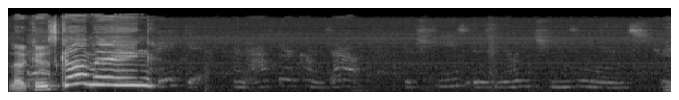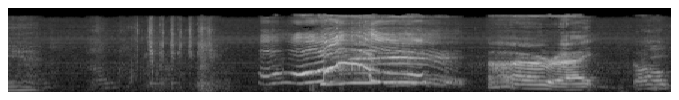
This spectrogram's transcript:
Look who's coming! Bake it, and after it comes out, the cheese is really cheesy and it's streaming. All right. Oh.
